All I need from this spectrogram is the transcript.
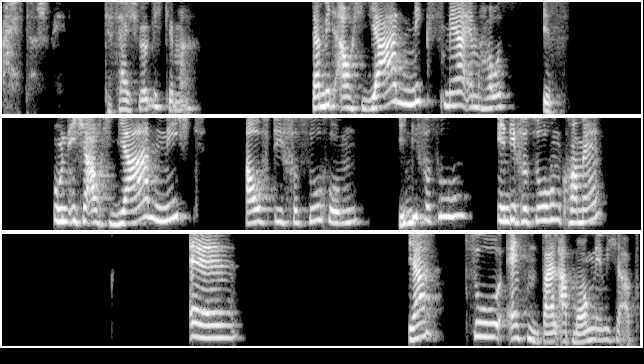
Alter Schwede. Das habe ich wirklich gemacht. Damit auch ja nichts mehr im Haus ist. Und ich auch ja nicht auf die Versuchung, in die Versuchung, in die Versuchung komme, äh, ja, zu essen, weil ab morgen nehme ich ab.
